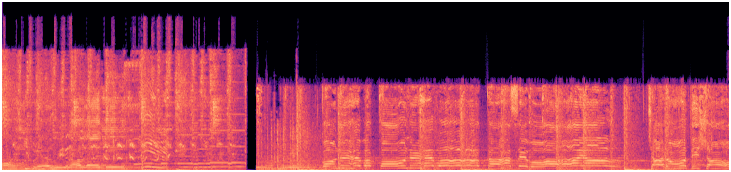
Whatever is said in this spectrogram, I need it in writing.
મોઈ कौन है वो कहाँ से वो आया चारों दिशाओं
